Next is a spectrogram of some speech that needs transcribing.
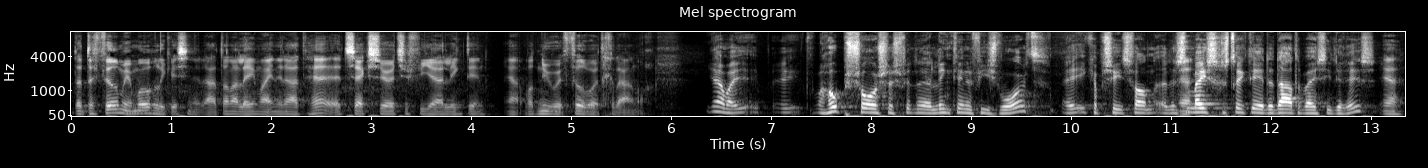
dat er veel meer mogelijk is inderdaad dan alleen maar inderdaad hè, het seks searchen via LinkedIn. Ja, wat nu veel wordt gedaan nog. Ja, maar eh, een hoop sources vinden LinkedIn een vies woord. Eh, Ik heb zoiets van, het is Ja. de meest gestructureerde database die er is. Ja,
